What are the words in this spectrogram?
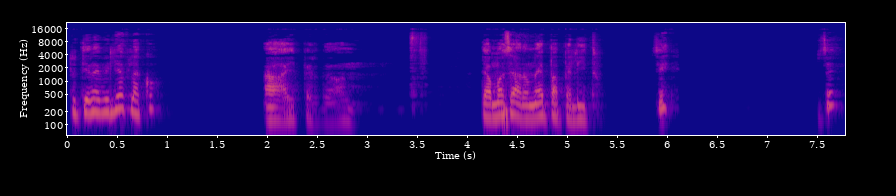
¿Tú tienes Biblia, flaco? Ay, perdón. Te vamos a dar una de papelito. ¿Sí? ¿Sí?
